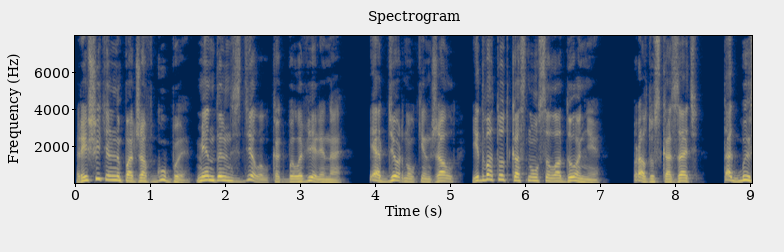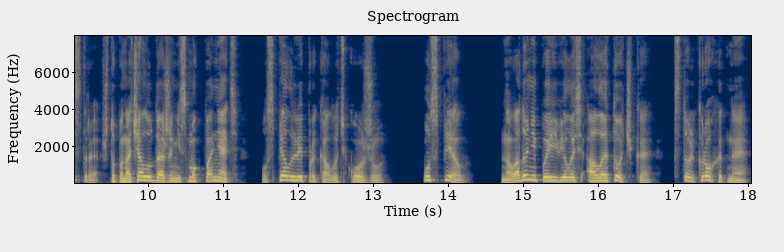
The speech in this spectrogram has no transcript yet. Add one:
Решительно поджав губы, Мендельн сделал, как было велено, и отдернул кинжал, едва тот коснулся ладони. Правду сказать, так быстро, что поначалу даже не смог понять, успел ли проколоть кожу. Успел. На ладони появилась алая точка, столь крохотная,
